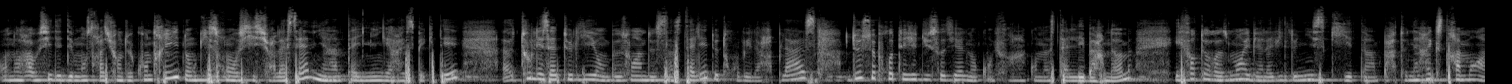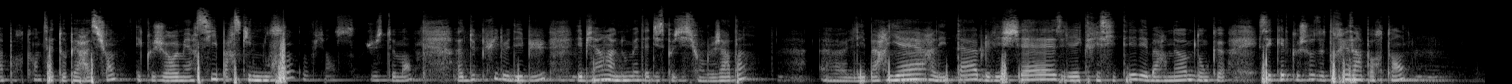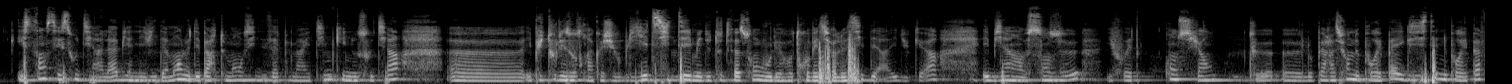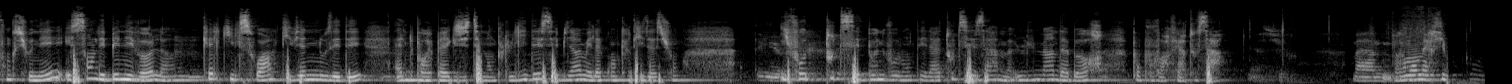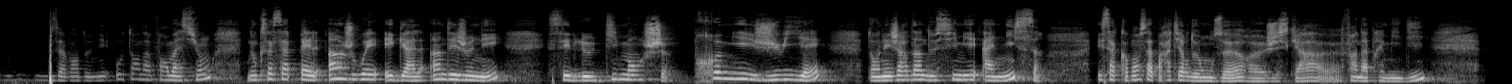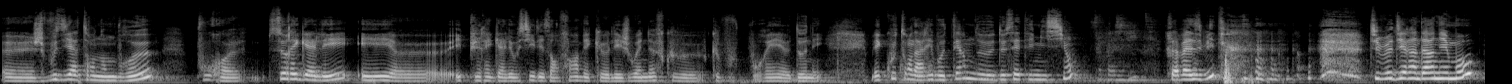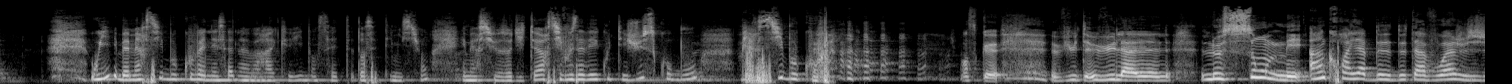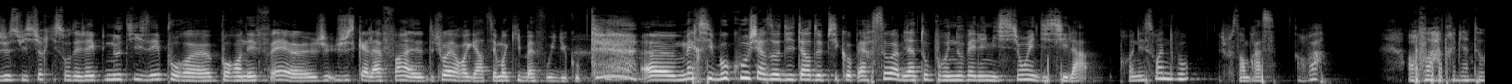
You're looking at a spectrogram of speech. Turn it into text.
On aura aussi des démonstrations de conterie, donc ils seront aussi sur la scène. Il y a un timing à respecter. Euh, tous les ateliers ont besoin de s'installer, de trouver leur place, de se protéger du social. Donc il faudra qu'on installe les barnums. Et fort heureusement, eh la ville de Nice, qui est un partenaire extrêmement important de cette opération et que je remercie parce qu'ils nous font confiance justement euh, depuis le début, eh bien nous mettent à disposition le jardin, euh, les barrières, les tables, les chaises, l'électricité, les barnums. Donc euh, c'est quelque chose de très important. Et sans ces soutiens-là, bien évidemment, le département aussi des Alpes-Maritimes qui nous soutient, euh, et puis tous les autres hein, que j'ai oublié de citer, mais de toute façon, vous les retrouvez sur le site des Harley du Cœur. Eh bien, sans eux, il faut être conscient que euh, l'opération ne pourrait pas exister, ne pourrait pas fonctionner, et sans les bénévoles, hein, quels qu'ils soient, qui viennent nous aider, elle ne pourrait pas exister non plus. L'idée, c'est bien, mais la concrétisation, il faut toutes ces bonnes volontés-là, toutes ces âmes, l'humain d'abord, pour pouvoir faire tout ça. Bah, vraiment, merci beaucoup Nous avoir donné autant d'informations. Donc ça s'appelle Un jouet égale un déjeuner. C'est le dimanche 1er juillet dans les jardins de Cimier à Nice. Et ça commence à partir de 11h jusqu'à fin d'après-midi. je vous y attends nombreux pour se régaler et, et puis régaler aussi les enfants avec les jouets neufs que, que vous pourrez donner. Mais écoute, on arrive au terme de, de cette émission. Ça passe vite. Ça passe vite. tu veux dire un dernier mot? Oui, ben merci beaucoup Vanessa de m'avoir accueilli dans cette dans cette émission et merci aux auditeurs. Si vous avez écouté jusqu'au bout, merci beaucoup. Je pense que vu vu la, le son mais incroyable de, de ta voix, je, je suis sûre qu'ils sont déjà hypnotisés pour euh, pour en effet euh, jusqu'à la fin. Tu vois, regarde, c'est moi qui bafouille du coup. Euh, merci beaucoup, chers auditeurs de Psycho Perso. À bientôt pour une nouvelle émission et d'ici là, prenez soin de vous. Je vous embrasse. Au revoir. Au revoir, à très bientôt.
